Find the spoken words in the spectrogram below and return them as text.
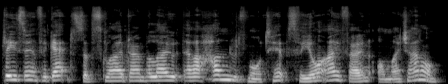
Please don't forget to subscribe down below, there are hundreds more tips for your iPhone on my channel.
